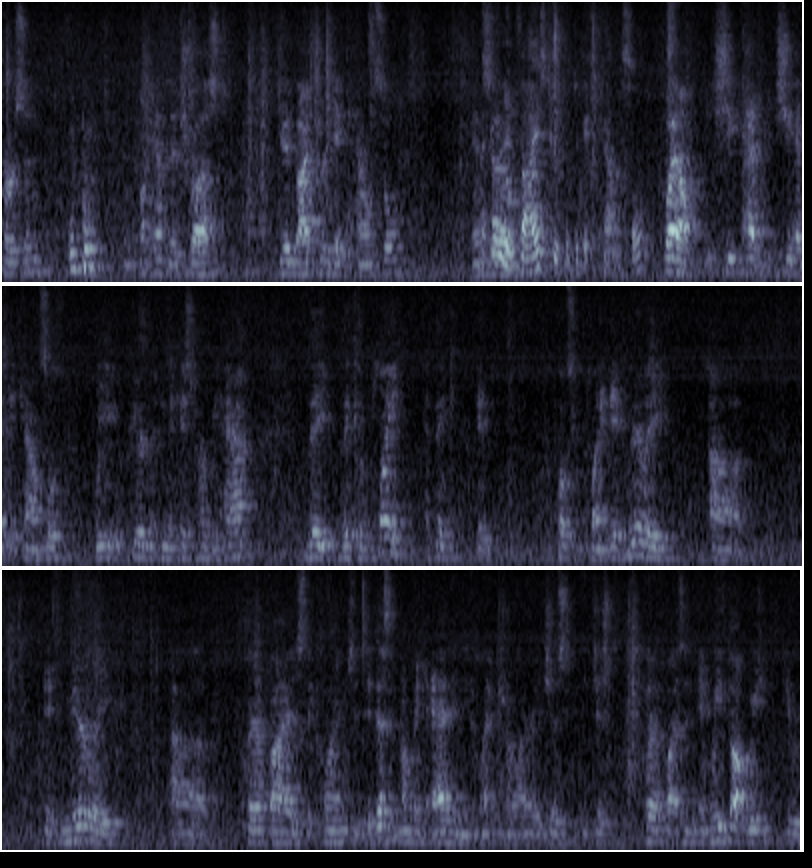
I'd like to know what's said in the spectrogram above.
person Mhm. on behalf of the trust. You advised her to get counsel. And I so, don't advise people to get counsel. well, she had, she had to get counsel. We appeared in the case on her behalf. The, the complaint, I think, it, proposed complaint, it merely, uh, it merely uh, clarifies the claims. It it doesn't, I don't think, add any claims, Your Honor. It just, it just clarifies it. And we thought we, we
